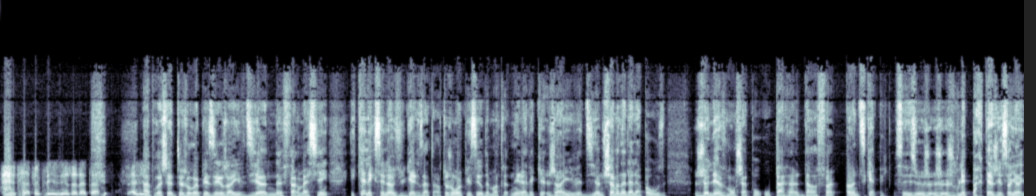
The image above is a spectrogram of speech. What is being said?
Ça fait plaisir, Jonathan. Salut. À la prochaine. Toujours un plaisir, Jean-Yves Dionne, pharmacien. Et quel excellent vulgarisateur. Toujours un plaisir de m'entretenir avec Jean-Yves Dionne. Je avant d'aller à la pause, je lève mon chapeau aux parents d'enfants handicapés. C'est, je, je, je, voulais partager ça. Il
